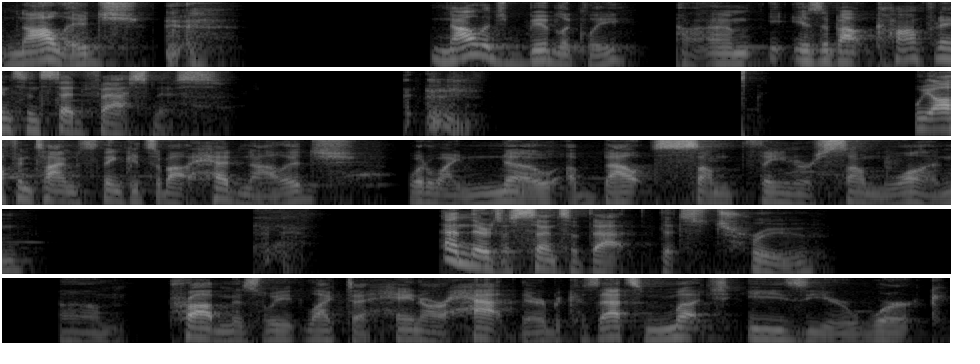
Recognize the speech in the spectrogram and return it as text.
Knowledge, knowledge biblically, um, is about confidence and steadfastness. we oftentimes think it's about head knowledge. What do I know about something or someone? And there's a sense of that that's true. Um, Problem is, we like to hang our hat there because that's much easier work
